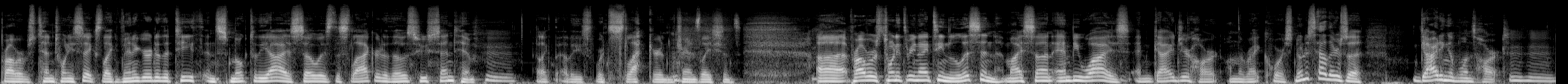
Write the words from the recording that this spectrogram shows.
proverbs ten twenty six like vinegar to the teeth and smoke to the eyes so is the slacker to those who send him Hmm. i like the, these words slacker in the translations uh, proverbs twenty three nineteen listen my son and be wise and guide your heart on the right course notice how there's a guiding of one's heart Mm-hmm.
